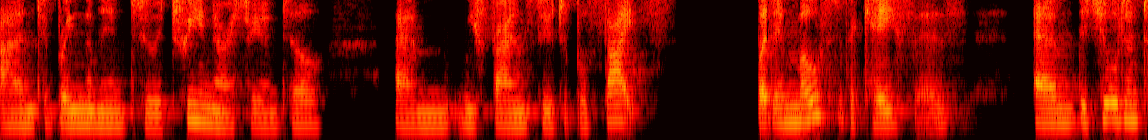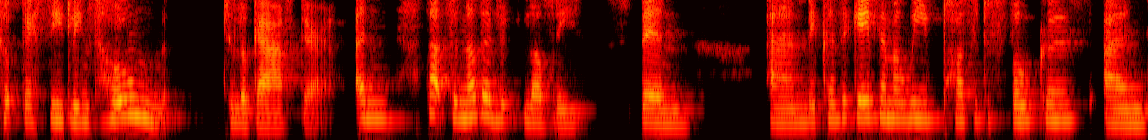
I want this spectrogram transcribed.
and to bring them into a tree nursery until um, we found suitable sites. But in most of the cases, um, the children took their seedlings home to look after. And that's another lovely spin um, because it gave them a wee positive focus and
